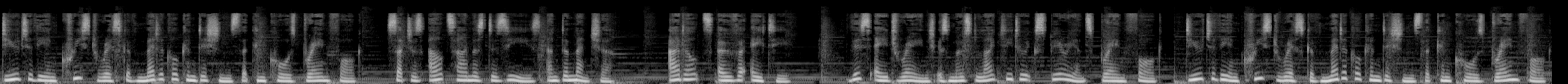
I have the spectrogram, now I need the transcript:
due to the increased risk of medical conditions that can cause brain fog, such as Alzheimer's disease and dementia. Adults over 80. This age range is most likely to experience brain fog due to the increased risk of medical conditions that can cause brain fog,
